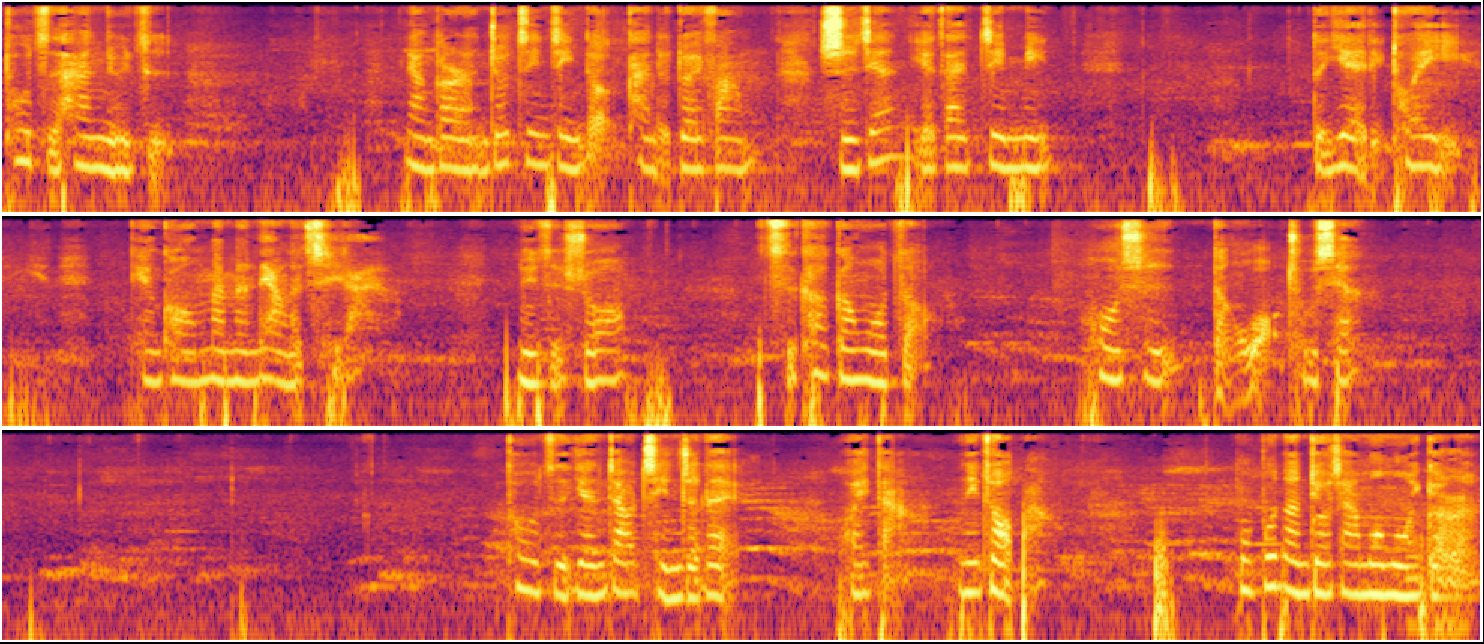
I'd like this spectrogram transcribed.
兔子和女子两个人就静静的看着对方，时间也在静谧的夜里推移，天空慢慢亮了起来。女子说：“此刻跟我走，或是等我出现。”兔子眼角噙着泪，回答：“你走吧，我不能丢下默默一个人，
